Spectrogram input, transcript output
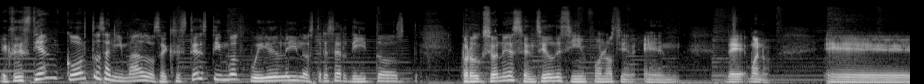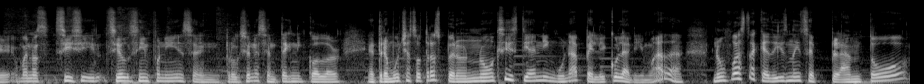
Existían cortos animados. Existía Steamboat Willie, Los Tres Cerditos. Producciones en Silly Symphony. En, de, bueno, eh, bueno, sí, sí, Seal Symphonies en producciones en Technicolor, entre muchas otras, pero no existía ninguna película animada. No fue hasta que Disney se plantó,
